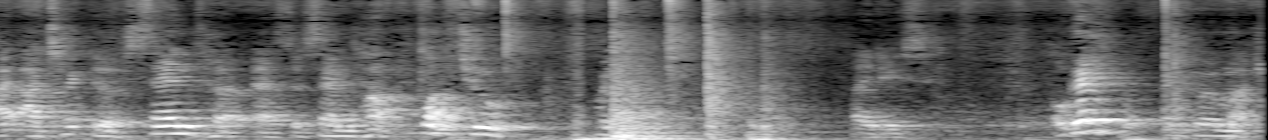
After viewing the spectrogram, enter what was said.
I attack the center at the same time. One, two, three. Like this. Okay, thank you very much.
